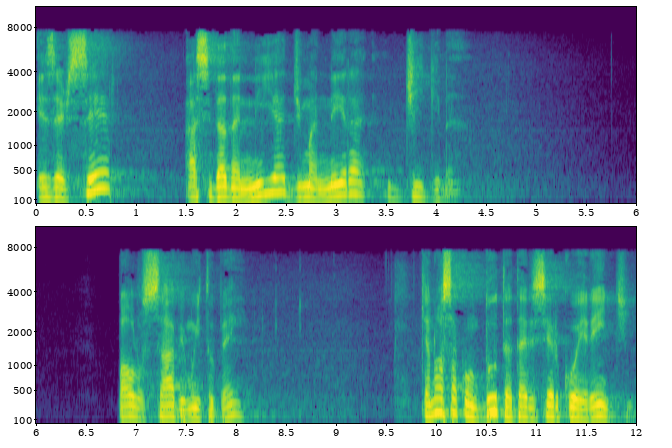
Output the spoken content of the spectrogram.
Exercer a cidadania de maneira digna. Paulo sabe muito bem que a nossa conduta deve ser coerente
